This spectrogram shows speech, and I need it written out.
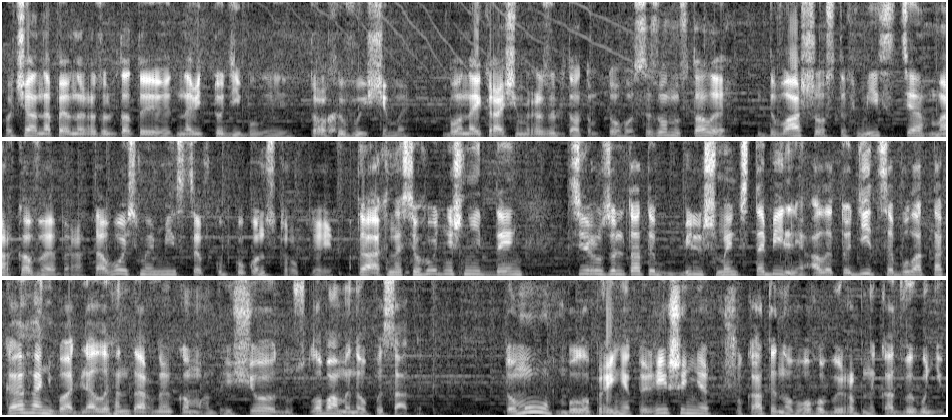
Хоча, напевно, результати навіть тоді були трохи вищими. Бо найкращим результатом того сезону стали два шостих місця Марка Вебера та восьме місце в Кубку конструкторів. Так, на сьогоднішній день ці результати більш-менш стабільні, але тоді це була така ганьба для легендарної команди, що ну, словами не описати. Тому було прийнято рішення шукати нового виробника двигунів.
